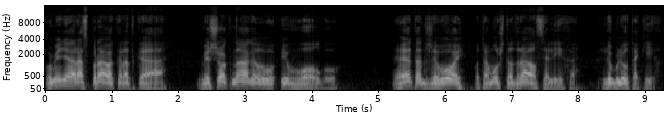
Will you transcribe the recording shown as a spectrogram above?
У меня расправа коротка. Мешок на голову и в Волгу. Этот живой, потому что дрался лихо. Люблю таких.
